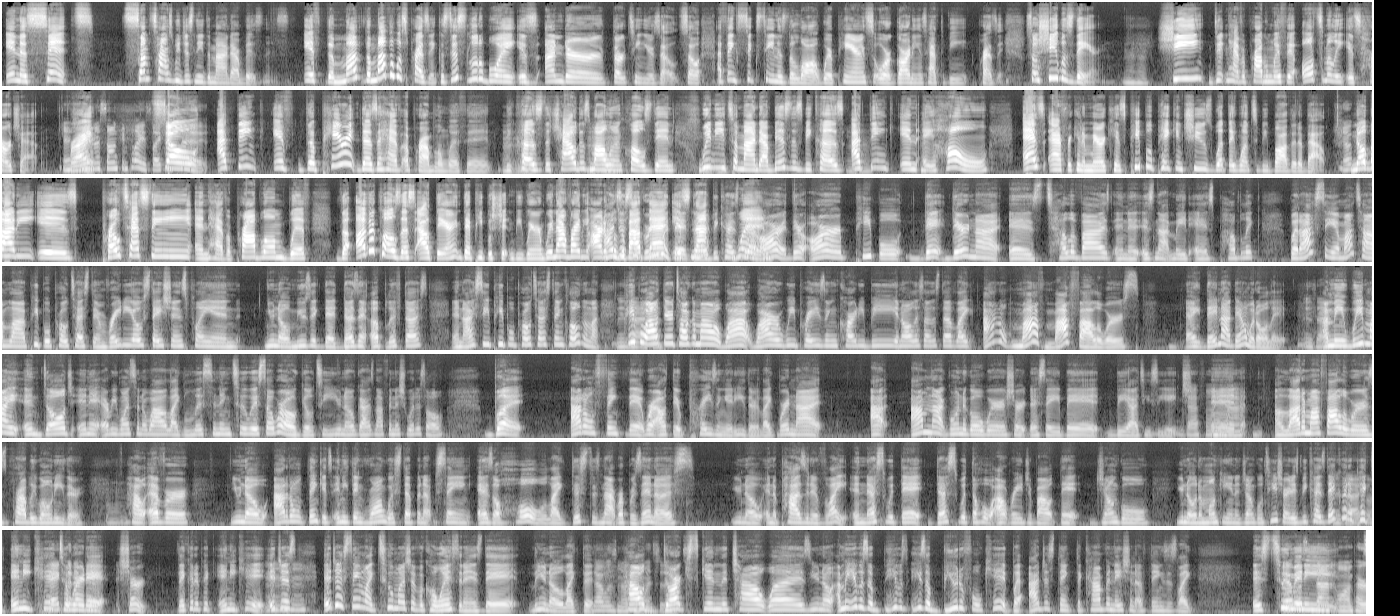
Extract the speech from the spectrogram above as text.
in a sense sometimes we just need to mind our business. If the mother the mother was present, because this little boy is under 13 years old, so I think 16 is the law where parents or guardians have to be present. So she was there. Mm-hmm. She didn't have a problem with it. Ultimately, it's her child, And she's right? in a sunken place, like so. I think if the parent doesn't have a problem with it because the child is modeling clothes, then we need to mind our business because I think in a whole, as African Americans, people pick and choose what they want to be bothered about. Okay. Nobody is protesting and have a problem with the other clothes that's out there that people shouldn't be wearing. We're not writing articles about that. it's though, not because when. there are there are people they they're not as televised and it's not made as public. But I see in my timeline people protesting radio stations playing you know music that doesn't uplift us, and I see people protesting clothing line. People out there talking about why why are we praising Cardi B and all this other stuff. Like I don't my my followers. Hey, they not down with all that. I mean, we might indulge in it every once in a while, like listening to it. So we're all guilty, you know. God's not finished with us all, but I don't think that we're out there praising it either. Like we're not. I I'm not going to go wear a shirt that say bad B I T C H, and not. a lot of my followers probably won't either. However, you know, I don't think it's anything wrong with stepping up, saying as a whole, like this does not represent us you know, in a positive light. And that's what that that's what the whole outrage about that jungle, you know, the monkey in the jungle T-shirt is because they could have picked Exactly. any They kid to wear that shirt. They could have picked any kid. It just Mhm. it just seemed like too much of a coincidence that you know, like the That was no how dark skinned the child was. You know, I mean, it was a he was he's a beautiful kid, but I just think the combination of things is like it's too That many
